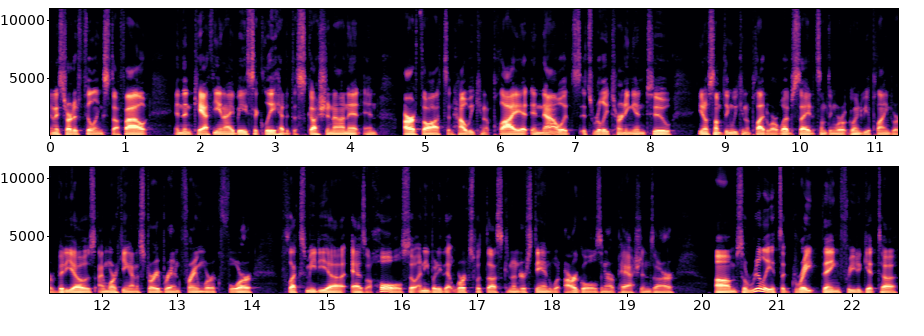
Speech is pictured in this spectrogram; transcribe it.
and I started filling stuff out. And then Kathy and I basically had a discussion on it and our thoughts and how we can apply it. And now it's it's really turning into you know something we can apply to our website. It's something we're going to be applying to our videos. I'm working on a story brand framework for Flex Media as a whole, so anybody that works with us can understand what our goals and our passions are. Um, so really, it's a great thing for you to get to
